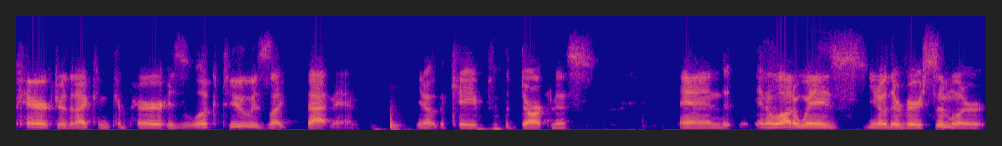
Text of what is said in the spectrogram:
character that I can compare his look to is like Batman. You know, the cape, the darkness. And in a lot of ways, you know, they're very similar.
